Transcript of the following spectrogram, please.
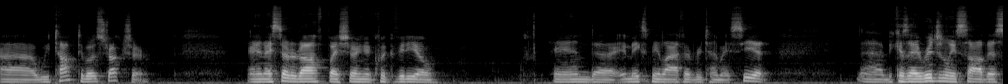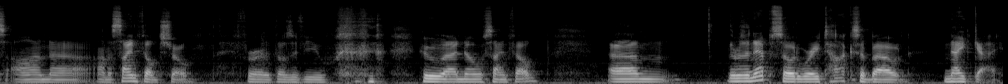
uh, we talked about structure, and I started off by sharing a quick video, and uh, it makes me laugh every time I see it, uh, because I originally saw this on uh, on a Seinfeld show. For those of you who know Seinfeld, um, there was an episode where he talks about Night Guy,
